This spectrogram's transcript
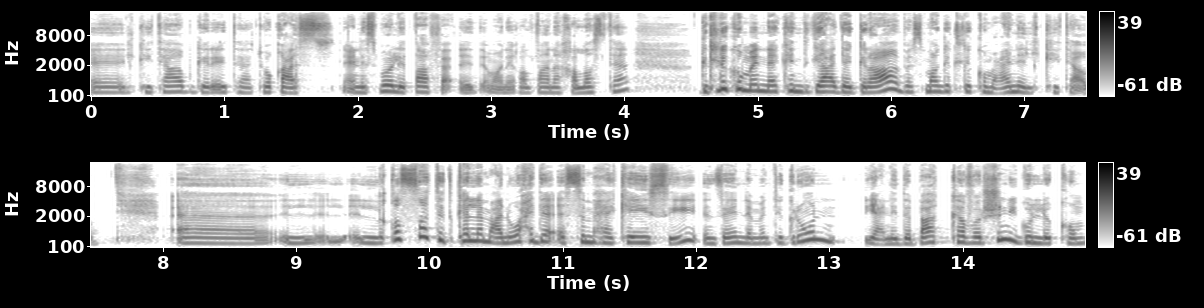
الكتاب قريته أتوقع يعني الأسبوع اللي طاف إذا ماني غلطانة خلصته. قلت لكم ان كنت قاعدة اقراه بس ما قلت لكم عن الكتاب. آه القصة تتكلم عن واحدة اسمها كيسي. إنزين لما تقرون يعني the back cover شنو يقول لكم؟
